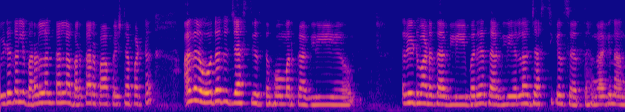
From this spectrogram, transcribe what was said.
ವಿಡಿಯೋದಲ್ಲಿ ಬರಲ್ಲ ಅಂತಲ್ಲ, ಬರ್ತಾರೆ ಪಾಪ ಇಷ್ಟಪಟ್ಟು. ಅಂದರೆ ಓದೋದು ಜಾಸ್ತಿ ಇರುತ್ತೆ ಹೋಮ್ವರ್ಕ್ ಆಗಲಿ ರೀಡ್ ಮಾಡೋದಾಗಲಿ, ಬರೆಯೋದಾಗಲಿ, ಎಲ್ಲ ಜಾಸ್ತಿ ಕೆಲಸ ಇರುತ್ತೆ ಹಾಗಾಗಿ ನಾನು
